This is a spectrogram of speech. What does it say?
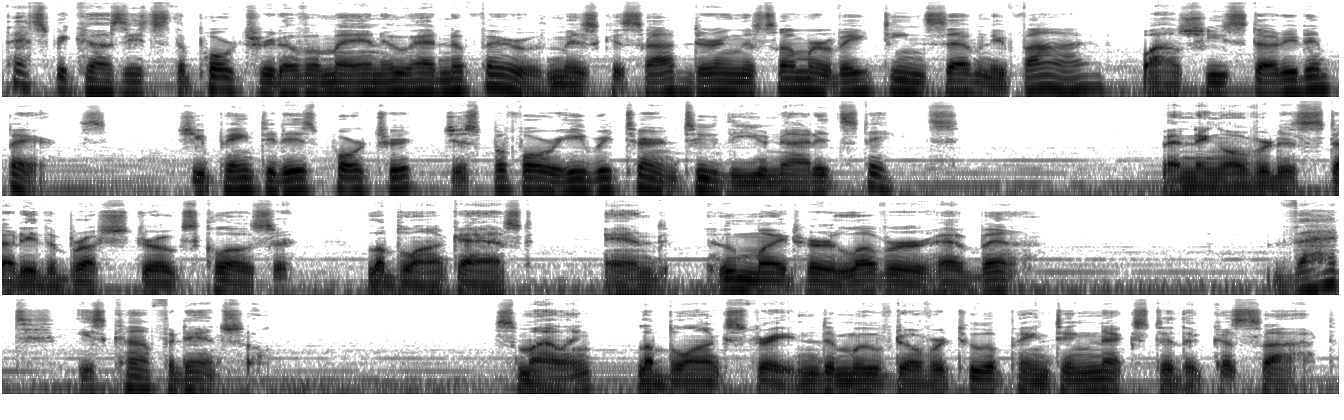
That's because it's the portrait of a man who had an affair with Ms. Cassatt during the summer of 1875 while she studied in Paris. She painted his portrait just before he returned to the United States. Bending over to study the brushstrokes closer, LeBlanc asked, And who might her lover have been? That is confidential. Smiling, LeBlanc straightened and moved over to a painting next to the Cassatt.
